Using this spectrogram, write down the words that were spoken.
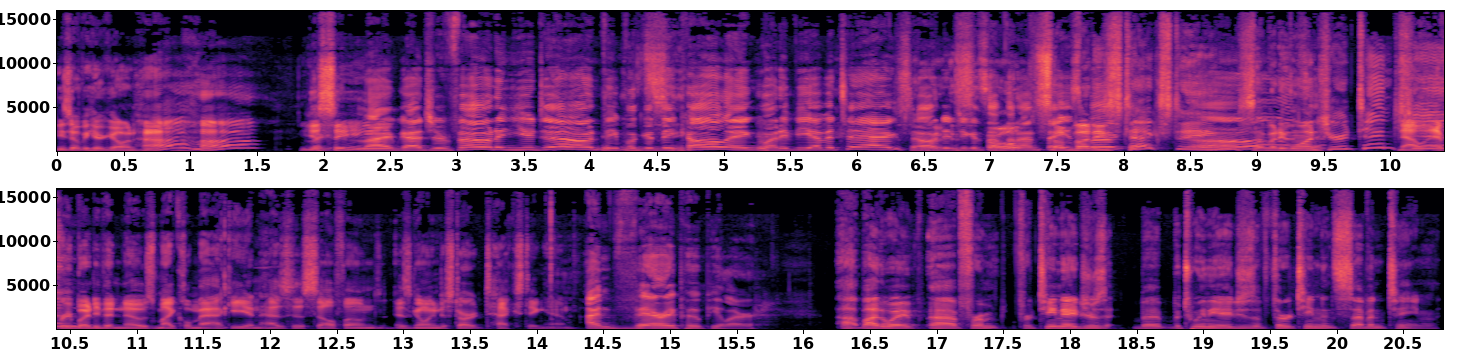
He's over here going, huh? Huh? You see? I've got your phone and you don't. People could be calling. What if you have a text? Oh, did you get something Oh, on Somebody's texting. Oh, Somebody wants your attention. Now everybody that knows Michael Mackey and has his cell phone is going to start texting him. I'm very popular. Uh, by the way, uh, from for teenagers uh, between the ages of 13 and 17,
